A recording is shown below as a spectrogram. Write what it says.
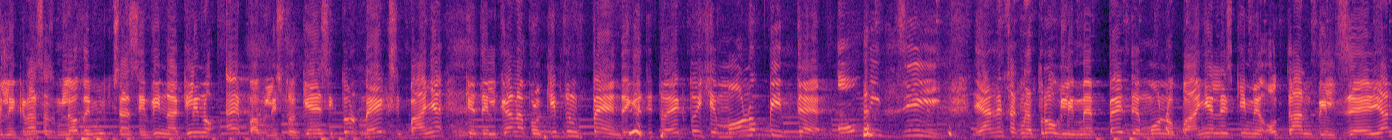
Ειλικρινά σας μιλάω, δεν μου έχει ξανασυμβεί να κλείνω έπαυλη στο Kensington με 6 μπάνια και τελικά να προκύπτουν 5 γιατί το έκτο είχε μόνο μπιτέ. OMG! Εάν έψαχνα τρόγλι με 5 μόνο μπάνια, λες και είμαι ο Dan Bilzerian,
